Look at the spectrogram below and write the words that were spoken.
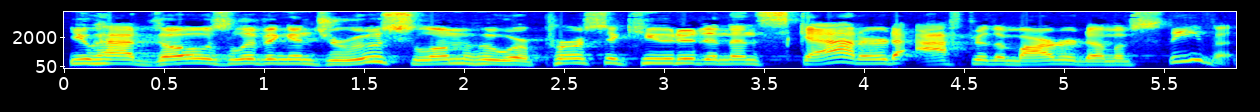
you had those living in Jerusalem who were persecuted and then scattered after the martyrdom of Stephen.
